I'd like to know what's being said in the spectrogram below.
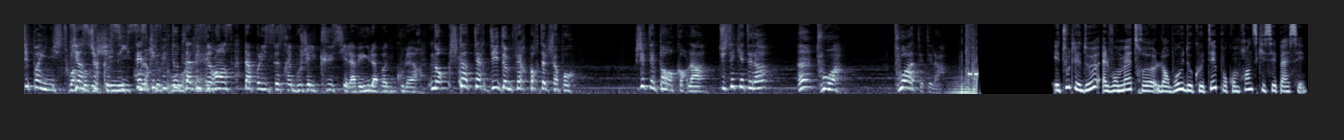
C'est pas une histoire Bien sûr que si, c'est ce qui fait peau, toute la arrête. différence. Ta police se serait bougé le cul si elle avait eu la bonne couleur. Non, je t'interdis de me faire porter le chapeau. J'étais pas encore là. Tu sais qui était là? Hein? Toi. Toi, t'étais là. Et toutes les deux, elles vont mettre euh, leur brouille de côté pour comprendre ce qui s'est passé.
